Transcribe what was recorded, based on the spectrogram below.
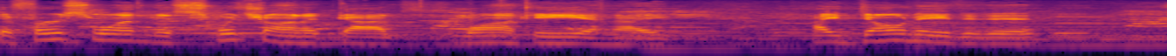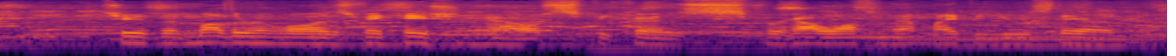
The first one, the switch on it got wonky, and I, I donated it to the mother-in-law's vacation house because for how often that might be used there.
